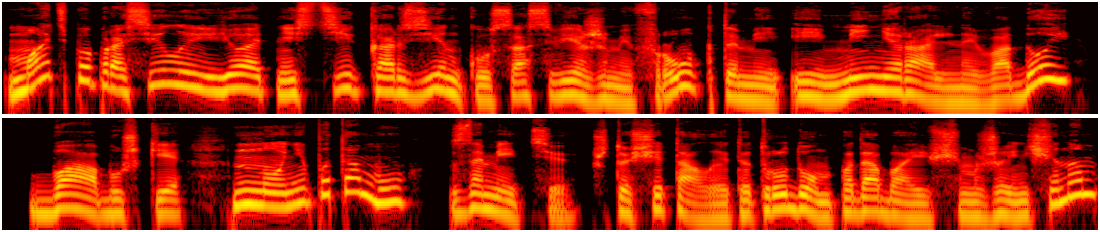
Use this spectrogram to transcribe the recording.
мать попросила ее отнести корзинку со свежими фруктами и минеральной водой бабушке, но не потому, заметьте, что считала это трудом, подобающим женщинам,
